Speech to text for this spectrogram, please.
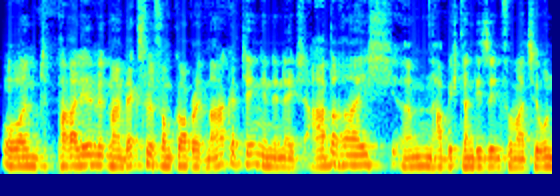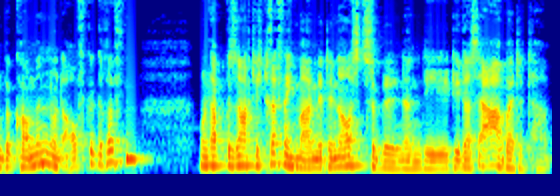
Und parallel mit meinem Wechsel vom Corporate Marketing in den HR-Bereich ähm, habe ich dann diese Informationen bekommen und aufgegriffen und habe gesagt, ich treffe mich mal mit den Auszubildenden, die, die das erarbeitet haben.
